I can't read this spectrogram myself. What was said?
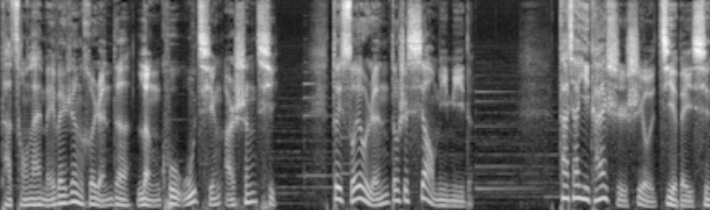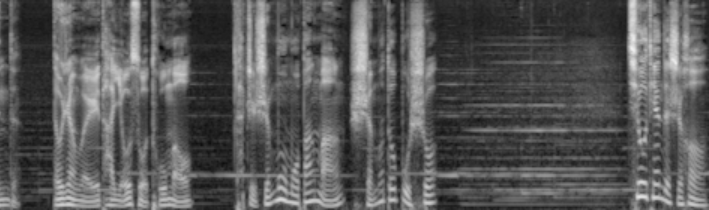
他从来没为任何人的冷酷无情而生气，对所有人都是笑眯眯的。大家一开始是有戒备心的。都认为他有所图谋，他只是默默帮忙，什么都不说。秋天的时候，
